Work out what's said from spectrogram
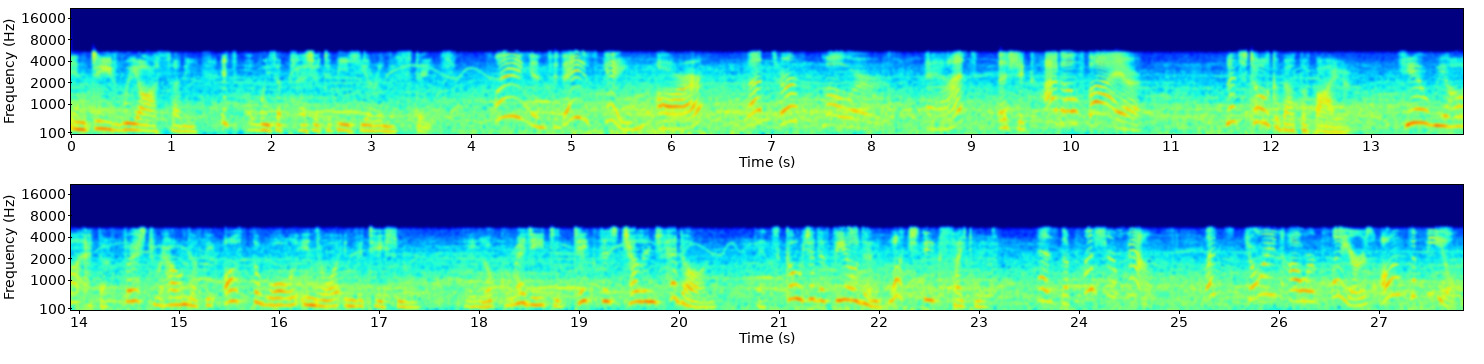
indeed we are, Sunny. It's always a pleasure to be here in the States. Playing in today's game are the Turf Mowers and the Chicago Fire. Let's talk about the fire. Here we are at the first round of the Off the Wall Indoor Invitational. They look ready to take this challenge head on. Let's go to the field and watch the excitement. As the pressure mounts, let's join our players on the field.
